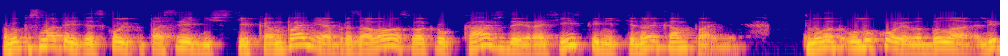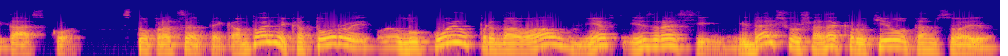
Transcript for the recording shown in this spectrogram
Вы посмотрите, сколько посреднических компаний образовалось вокруг каждой российской нефтяной компании. Ну вот у Лукойла была Литаско, стопроцентной компании, которой Лукойл продавал нефть из России. И дальше уж она крутила там свою.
